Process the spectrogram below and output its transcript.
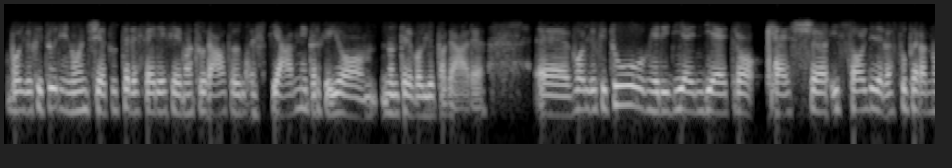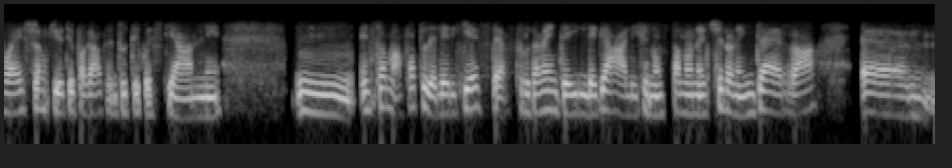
voglio che tu rinunci a tutte le ferie che hai maturato in questi anni perché io non te le voglio pagare. Eh, voglio che tu mi ridia indietro cash i soldi della superannuation che io ti ho pagato in tutti questi anni. Mm, insomma ha fatto delle richieste assolutamente illegali che non stanno in cielo né in terra ehm,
